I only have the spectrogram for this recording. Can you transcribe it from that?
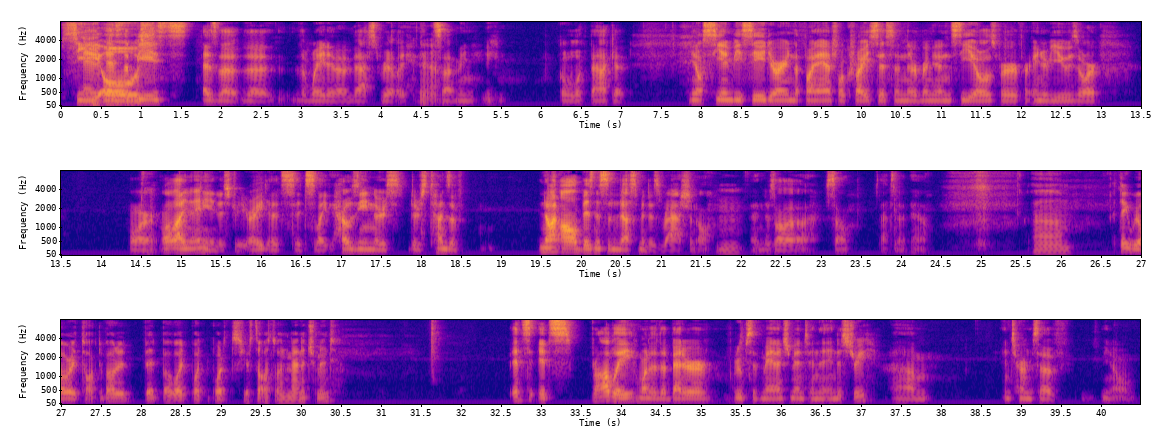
CEOs. as the bees as the the the way to invest. Really, it's. I mean, you can go look back at you know CNBC during the financial crisis, and they're bringing in CEOs for for interviews or. Or well, in any industry, right? It's it's like housing. There's there's tons of, not all business investment is rational, Mm. and there's a so that's it. Yeah. Um, I think we already talked about it a bit, but what what what's your thoughts on management? it's it's probably one of the better groups of management in the industry um, in terms of you know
